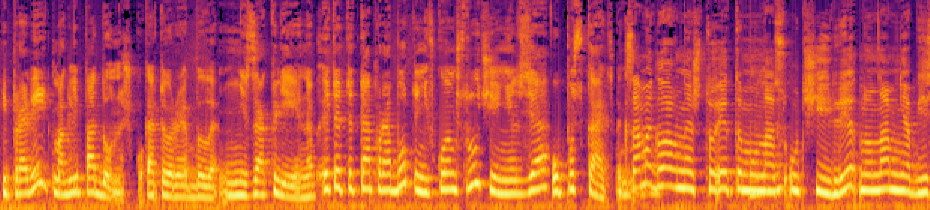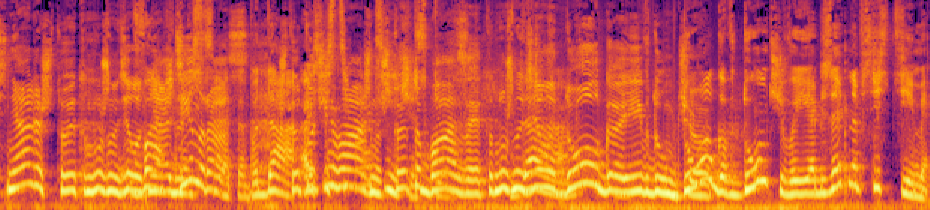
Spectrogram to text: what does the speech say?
и проверить могли по донышку, которое было не заклеено. Этот этап работы ни в коем случае нельзя упускать. Так самое главное, что этому угу. нас учили, но нам не объясняли, что это нужно делать Важность не один раз, этого, да, что это а очень важно, что это база, это нужно да. делать долго и вдумчиво. Долго, вдумчиво и обязательно в системе.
